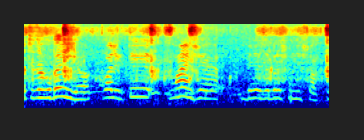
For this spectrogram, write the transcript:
Ну, ти загубив його. Валік, ти майже біля заброшеної шахти.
